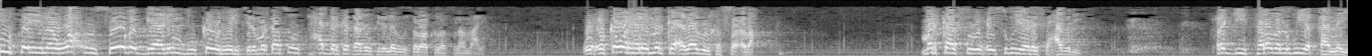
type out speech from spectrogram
intayna waxuu sooba gaadhin buu ka warheli jiray markaasuu taxadar ka qaadan jiray nebigu salawatullahi waslamu caleyh wuxuu ka warhelay marka abaabulka socda. Markaasuu wuxuu isugu yeedhay saxaabadiisa raggii talada lagu yaqaanay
